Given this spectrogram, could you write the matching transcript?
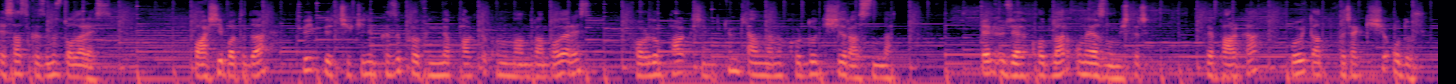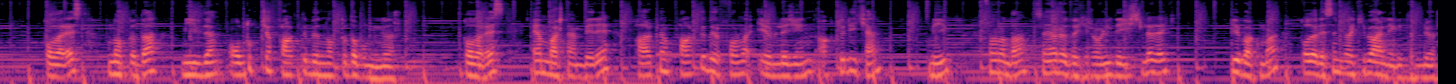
esas kızımız Dolores. Vahşi Batı'da tipik bir çiftçinin kızı profilinde parkta konumlandıran Dolores, Ford'un park için bütün planlarını kurduğu kişidir aslında. En özel kodlar ona yazılmıştır ve parka boyut atlatacak kişi odur. Dolores bu noktada Miv'den oldukça farklı bir noktada bulunuyor. Dolores en baştan beri parkın farklı bir forma evrileceğinin aktörü iken Miv sonradan senaryodaki rolü değiştirilerek bir bakıma Dolores'in rakibi haline getiriliyor.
